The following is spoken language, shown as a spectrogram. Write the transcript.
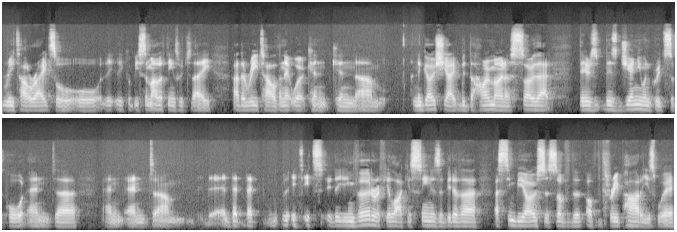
retail rates, or, or there could be some other things which they uh, the retail, the network can can um, negotiate with the homeowner so that there's there's genuine grid support and uh, and and um, that that it's it's the inverter, if you like, is seen as a bit of a, a symbiosis of the of the three parties where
